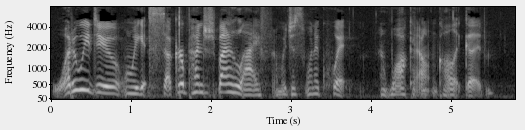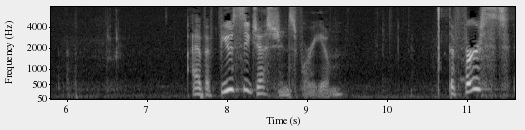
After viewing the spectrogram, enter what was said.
What do we do when we get sucker punched by life and we just want to quit and walk out and call it good? I have a few suggestions for you. The first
